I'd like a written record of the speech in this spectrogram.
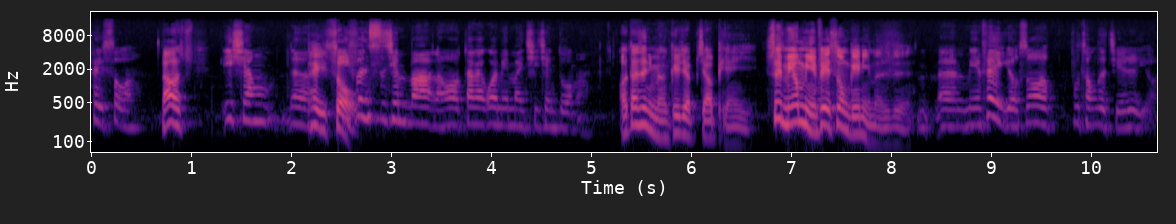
配送啊。然后一箱的配送一份四千八，然后大概外面卖七千多嘛。哦，但是你们可以比较便宜，所以没有免费送给你们，是不是？呃，免费有时候不同的节日有了。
